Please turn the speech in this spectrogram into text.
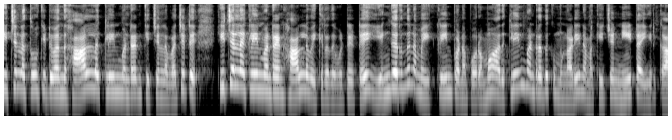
கிச்சனில் தூக்கிட்டு வந்து ஹாலில் க்ளீன் பண்ணுறேன்னு கிச்சனில் வச்சுட்டு கிச்சனில் க்ளீன் க்ளீன் பண்ணுறேன் ஹாலில் வைக்கிறத விட்டுட்டு எங்கேருந்து நம்ம க்ளீன் பண்ண போகிறோமோ அது க்ளீன் பண்ணுறதுக்கு முன்னாடி நம்ம கிச்சன் நீட்டாக இருக்கா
